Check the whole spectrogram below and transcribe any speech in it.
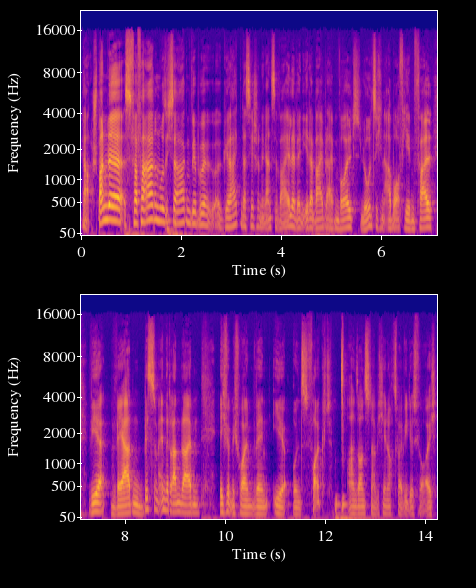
Ja, spannendes Verfahren, muss ich sagen. Wir begleiten das hier schon eine ganze Weile. Wenn ihr dabei bleiben wollt, lohnt sich ein Abo auf jeden Fall. Wir werden bis zum Ende dranbleiben. Ich würde mich freuen, wenn ihr uns folgt. Ansonsten habe ich hier noch zwei Videos für euch,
